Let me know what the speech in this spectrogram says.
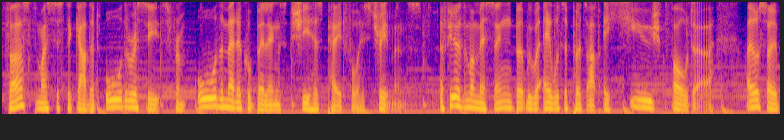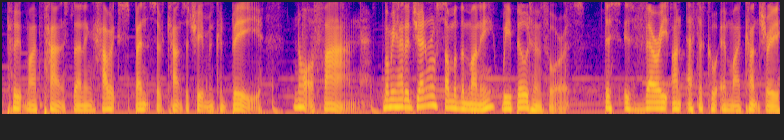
First, my sister gathered all the receipts from all the medical billings she has paid for his treatments. A few of them were missing, but we were able to put up a huge folder I also pooped my pants learning how expensive cancer treatment could be. Not a fan. When we had a general sum of the money, we billed him for it. This is very unethical in my country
